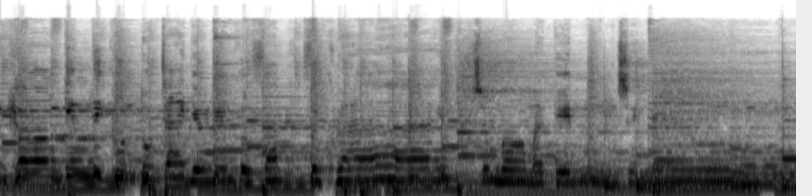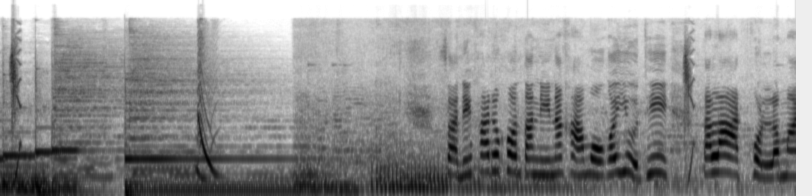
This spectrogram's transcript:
ๆของกินที่คุณถูกใจอย่าลืมกดซับสไคร b e ชั่วโมงมากินชาแนล สวัสดีค่ะทุกคนตอนนี้นะคะ โมก็อยู่ที่ตลาดผลไม้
